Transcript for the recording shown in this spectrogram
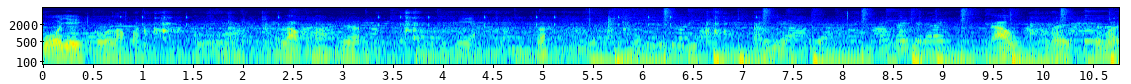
Của gì? của lộc anh Của Lộc hả? dạ Đó. Đâu? đây đúng rồi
